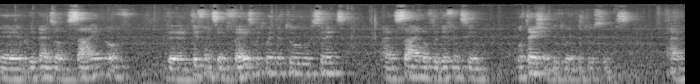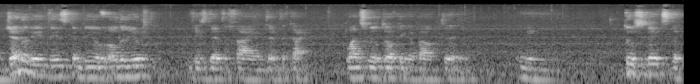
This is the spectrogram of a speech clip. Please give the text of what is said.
uh, depends on the sign of the difference in phase between the two slits and sign of the difference in rotation between the two slits. And generally, these can be of order unity, these delta phi and delta chi. Once we're talking about uh, I mean, two slits that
